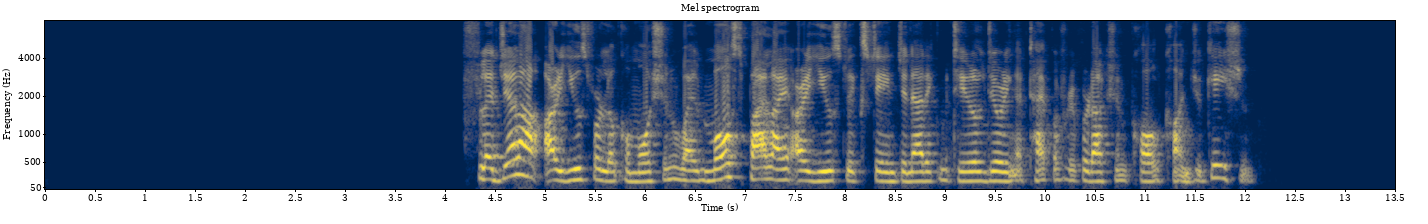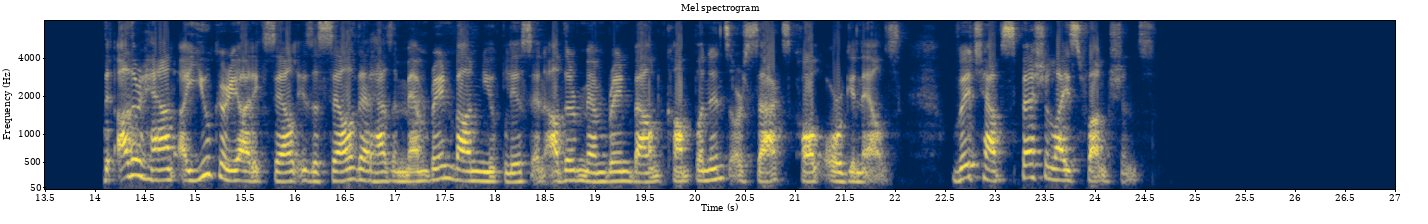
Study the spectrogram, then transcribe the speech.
Flagella are used for locomotion, while most pili are used to exchange genetic material during a type of reproduction called conjugation the other hand, a eukaryotic cell is a cell that has a membrane-bound nucleus and other membrane-bound components or sacs called organelles, which have specialized functions.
